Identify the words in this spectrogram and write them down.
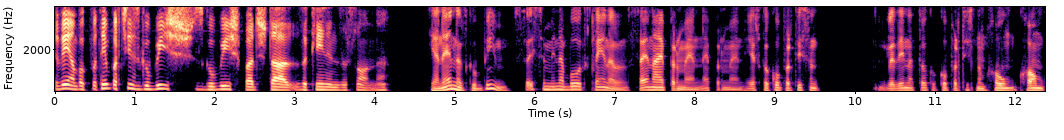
vem, ampak potem pa če zgubiš, pač ta zaklenjen zaslon. Ne? Ja, ne, ne zgubim, vse se mi ne bo odklenil, vse naj pri meni, ne pri meni. Jaz kako pritisnem, glede na to, kako pritisnem home, home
